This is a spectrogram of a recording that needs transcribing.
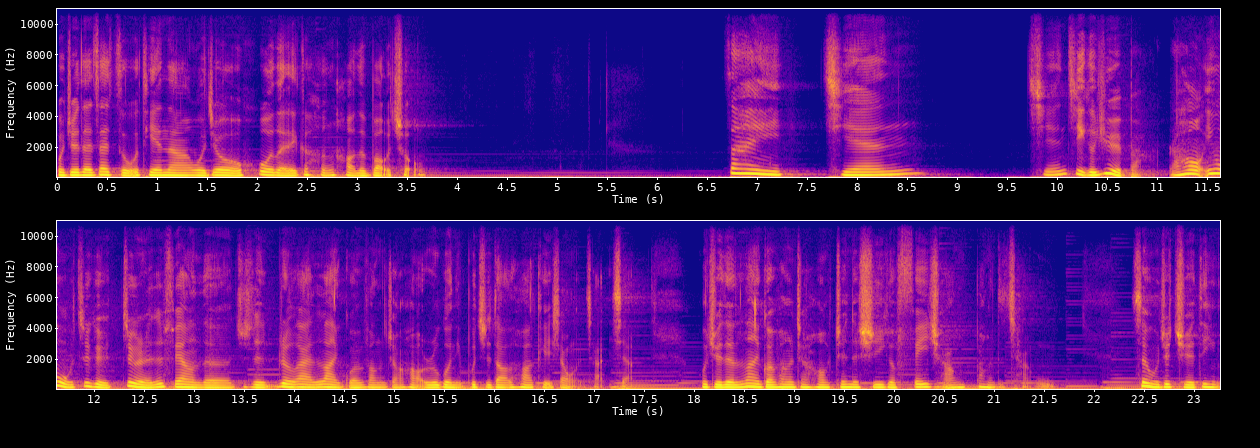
我觉得在昨天呢，我就获得了一个很好的报酬。在前前几个月吧，然后因为我这个这个人是非常的，就是热爱赖官方账号，如果你不知道的话，可以上网查一下。我觉得 LINE 官方账号真的是一个非常棒的产物，所以我就决定，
